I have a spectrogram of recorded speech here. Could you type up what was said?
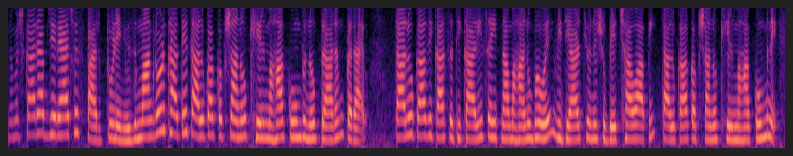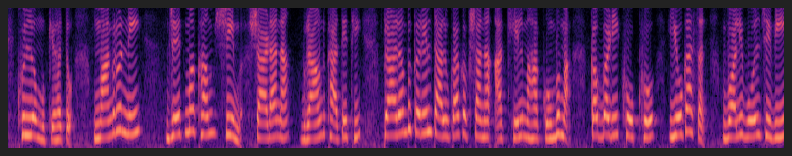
નમસ્કાર, આપ જોઈ રહ્યા છો સ્પાર્ક ટુડે ન્યૂઝ માંગરોળ ખાતે તાલુકા કક્ષાનો ખેલ મહાકુંભનો પ્રારંભ કરાયો. તાલુકા વિકાસ અધિકારી સહિતના મહાનુભાવોએ વિદ્યાર્થીઓને શુભેચ્છાઓ આપી તાલુકા કક્ષાનો ખેલ મહાકુંભને ખુલ્લો મૂક્યો હતો. માંગરોળની જેતમખમ શ્રીમ શાળાના ગ્રાઉન્ડ ખાતેથી પ્રારંભ કરેલ તાલુકા કક્ષાના આ ખેલ મહાકુંભમાં કબડ્ડી, ખોખો, યોગાસન, વોલીબોલ જેવી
